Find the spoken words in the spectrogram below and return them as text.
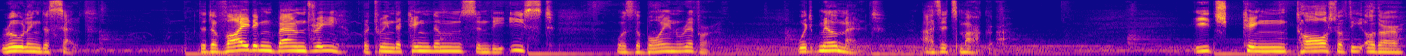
ruling the south. The dividing boundary between the kingdoms in the east was the Boyne River, with Millmount as its marker. Each king thought of the other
